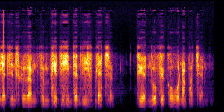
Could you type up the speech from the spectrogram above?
jetzt insgesamt 45 Intensivplätze für, nur für Corona-Patienten.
